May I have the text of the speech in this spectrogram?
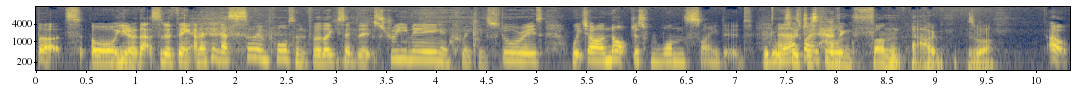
but or you know that sort of thing. And I think that's so important for like you said, the streaming and creating stories which are not just one sided. But also just having fun at home as well. Oh,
